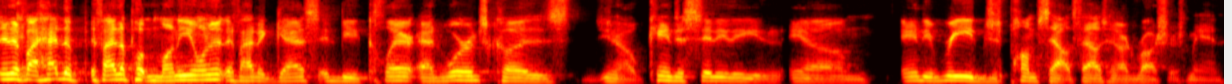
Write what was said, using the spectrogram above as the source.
And if I had to, if I had to put money on it, if I had to guess, it'd be Clyde Edwards because you know Kansas City, the um, Andy Reid just pumps out thousand yard rushers, man.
